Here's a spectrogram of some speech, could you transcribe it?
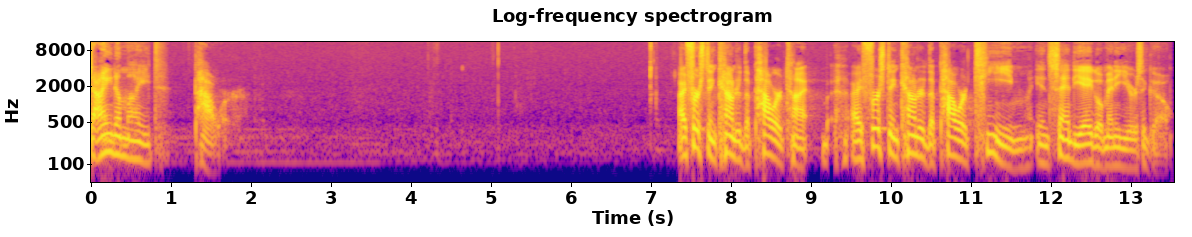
dynamite power? I first encountered the power time. I first encountered the power team in San Diego many years ago.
